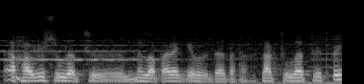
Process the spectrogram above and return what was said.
ახლა რუსულად მელაპარაკებოდა და ქართულად ვიტყვი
